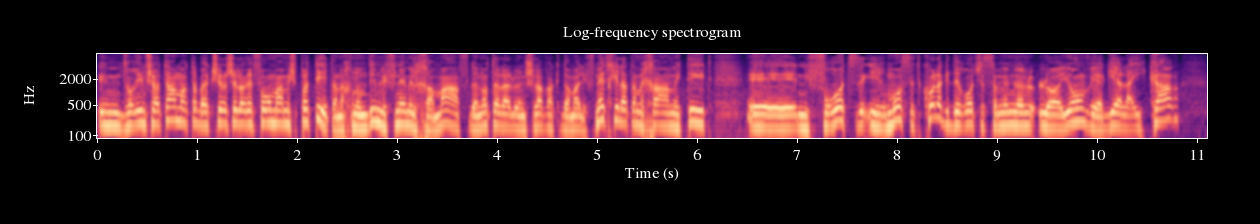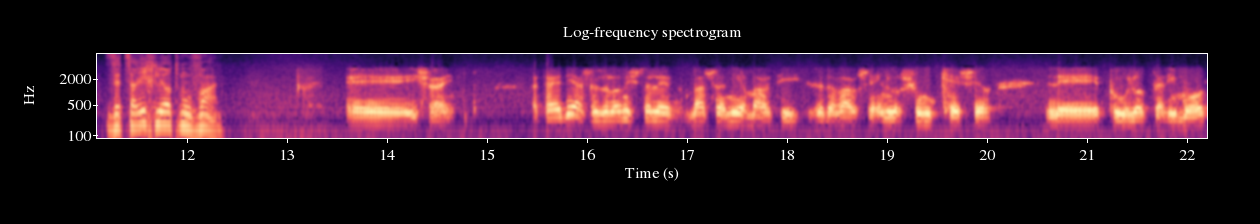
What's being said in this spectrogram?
עם דברים שאתה אמרת בהקשר של הרפורמה המשפטית. אנחנו עומדים לפני מלחמה, ההפגנות הללו הן שלב ההקדמה לפני תחילת המחאה האמיתית, אה, נפרוץ, ירמוס את כל הגדרות ששמים לו היום ויגיע לעיקר, זה צריך להיות מובן. אה, ישי, אתה יודע שזה לא משתלב. מה שאני אמרתי זה דבר שאין לו שום קשר לפעולות אלימות.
